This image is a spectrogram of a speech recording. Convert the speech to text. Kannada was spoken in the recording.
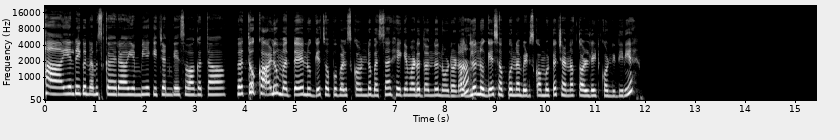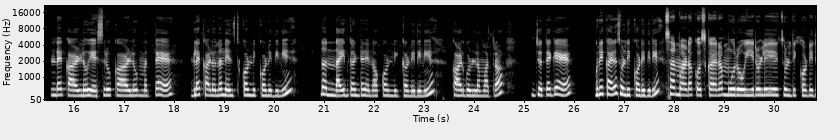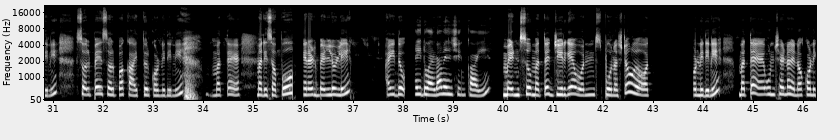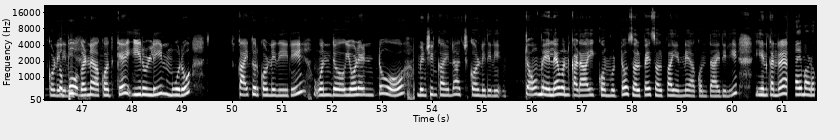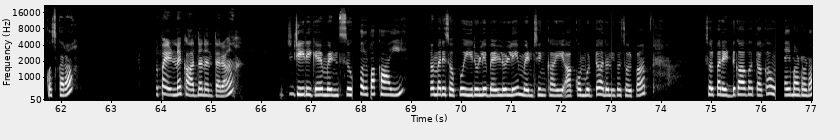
ಹಾಯ್ ಎಲ್ರಿಗೂ ನಮಸ್ಕಾರ. ಎಂ ಬಿ ಎ ಕಿಚನ್ಗೆ ಸ್ವಾಗತ. ಇವತ್ತು ಕಾಳು ಮತ್ತೆ ನುಗ್ಗೆ ಸೊಪ್ಪು ಬಳಸ್ಕೊಂಡು ಬಸ್ಸಾರ್ ಹೇಗೆ ಮಾಡೋದೊಂದು ನೋಡೋಣ. ಮೊದಲು ನುಗ್ಗೆ ಸೊಪ್ಪನ್ನ ಬಿಡಿಸ್ಕೊಂಡ್ಬಿಟ್ಟು ಚೆನ್ನಾಗಿ ತೊಳೆದಿಟ್ಕೊಂಡಿದ್ದೀನಿ. ಕಾಳು ಹೆಸರು ಕಾಳು ಮತ್ತೆ ಕಡಲೆಕಾಳನ್ನ ನೆನೆಸ್ಕೊಂಡು ಇಟ್ಕೊಂಡಿದ್ದೀನಿ ನಾನು ಐದು ಗಂಟೆ ನೆನೆಹಾಕೊಂಡು ಇಟ್ಕೊಂಡಿದ್ದೀನಿ ಕಾಳುಗಳನ್ನ ಮಾತ್ರ. ಜೊತೆಗೆ ಗುರಿಕಾಯಿನ ಸುಳ್ದಿಕೊಂಡಿದ್ದೀನಿ ಸರ್ ಮಾಡೋಕ್ಕೋಸ್ಕರ ಮೂರು ಈರುಳ್ಳಿ ಸುಳ್ದಿಕೊಂಡಿದ್ದೀನಿ ಸ್ವಲ್ಪ ಸ್ವಲ್ಪ ಕಾಯಿ ತುರ್ಕೊಂಡಿದ್ದೀನಿ ಮತ್ತು ಮರಿಸೊಪ್ಪು ಎರಡು ಬೆಳ್ಳುಳ್ಳಿ ಐದು ಐದು ಒಣಮೆಣಸಿನ್ಕಾಯಿ ಮೆಣಸು ಮತ್ತು ಜೀರಿಗೆ ಒಂದು ಸ್ಪೂನ್ ಅಷ್ಟು ಕೊಂಡಿದ್ದೀನಿ ಮತ್ತೆ ಹುಣಸೆಹಣ್ಣ ಇಕ್ಕೊಂಡಿದ್ದೀನಿ ಉಪ್ಪು ಒಗ್ಗರಣೆ ಹಾಕೋದಕ್ಕೆ ಈರುಳ್ಳಿ ಮೂರು ಕಾಯಿ ತುರ್ಕೊಂಡಿದ್ದೀನಿ ಒಂದು ಏಳೆಂಟು ಮೆಣಸಿನ್ಕಾಯಿನ ಹಚ್ಕೊಂಡಿದ್ದೀನಿ ಸ್ಟವ್ ಮೇಲೆ ಒಂದು ಕಡಾಯಿ ಇಕ್ಕೊಂಬಿಟ್ಟು ಸ್ವಲ್ಪ ಸ್ವಲ್ಪ ಎಣ್ಣೆ ಹಾಕೊತಾ ಇದ್ದೀನಿ. ಏನಕ್ಕಂದರೆ ಫ್ರೈ ಮಾಡೋಕ್ಕೋಸ್ಕರ ಸ್ವಲ್ಪ ಎಣ್ಣೆ ಕಾದ ನಂತರ ಜೀರಿಗೆ, ಮೆಣಸು, ಸ್ವಲ್ಪ ಕಾಯಿ, ಕೊತ್ತಂಬರಿ ಸೊಪ್ಪು, ಈರುಳ್ಳಿ, ಬೆಳ್ಳುಳ್ಳಿ, ಮೆಣಸಿನ್ಕಾಯಿ ಹಾಕೊಂಬಿಟ್ಟು ಅದನ್ನ ಈಗ ಸ್ವಲ್ಪ ಸ್ವಲ್ಪ ರೆಡ್ಗಾಗೋ ತನಕ ಫ್ರೈ ಮಾಡೋಣ.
